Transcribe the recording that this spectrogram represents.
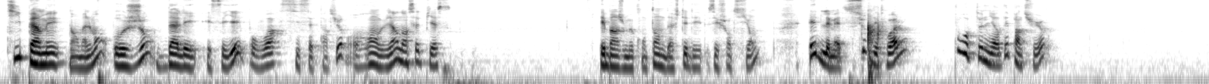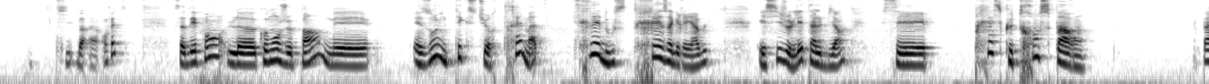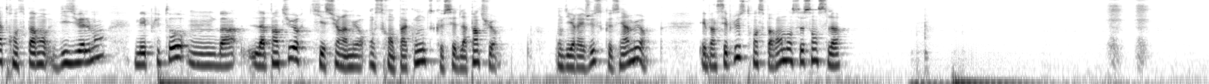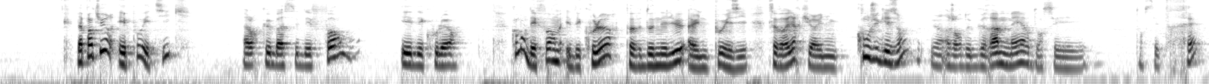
qui permet normalement aux gens d'aller essayer pour voir si cette peinture rend bien dans cette pièce. Eh ben, je me contente d'acheter des échantillons et de les mettre sur des toiles pour obtenir des peintures qui, bah, en fait, ça dépend comment je peins, mais elles ont une texture très mate, très douce, très agréable. Et si je l'étale bien, c'est presque transparent. Pas transparent visuellement, mais plutôt hmm, ben, la peinture qui est sur un mur. On ne se rend pas compte que c'est de la peinture. On dirait juste que c'est un mur. Et eh ben c'est plus transparent dans ce sens-là. La peinture est poétique, alors que bah, c'est des formes et des couleurs. Comment des formes et des couleurs peuvent donner lieu à une poésie? Ça veut dire qu'il y a une conjugaison, un genre de grammaire dans ces, dans ces traits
